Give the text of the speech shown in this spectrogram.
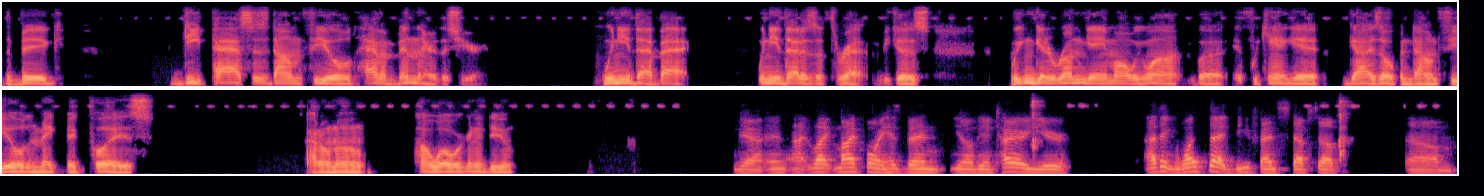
the big deep passes downfield haven't been there this year. We need that back. We need that as a threat because we can get a run game all we want, but if we can't get guys open downfield and make big plays, I don't know how well we're going to do. Yeah, and I, like my point has been, you know, the entire year. I think once that defense steps up, um,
